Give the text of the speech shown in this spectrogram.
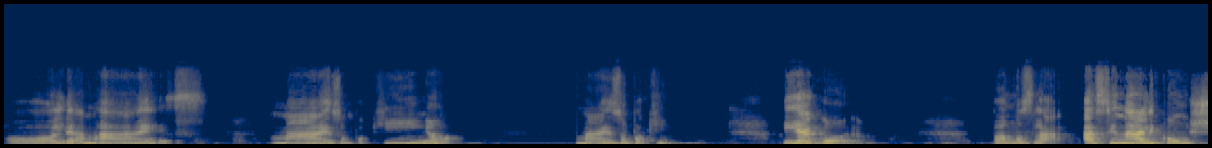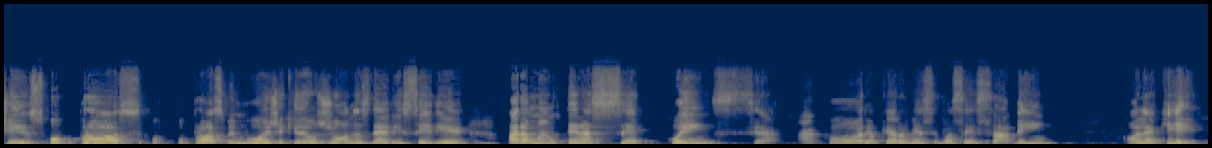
Olha, mais, mais um pouquinho, mais um pouquinho. E agora, vamos lá. Assinale com um X o próximo, o próximo emoji que o Jonas deve inserir para manter a sequência. Agora eu quero ver se vocês sabem, hein? Olha aqui.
